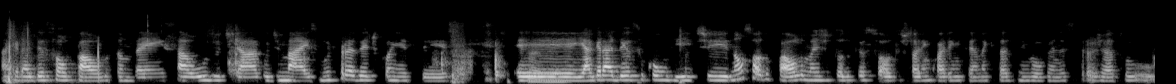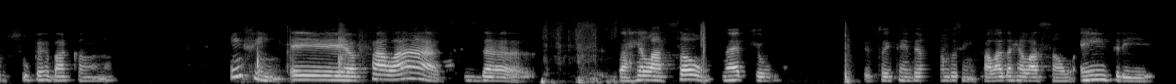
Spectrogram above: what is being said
Agradeço ao Paulo também, saúde o Tiago demais, muito prazer de conhecer. É, é. E agradeço o convite, não só do Paulo, mas de todo o pessoal do História em Quarentena que está desenvolvendo esse projeto super bacana. Enfim, é, falar da, da relação, né, porque eu estou entendendo assim, falar da relação entre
